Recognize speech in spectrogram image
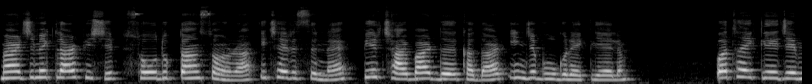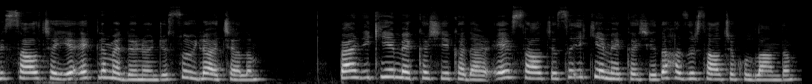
Mercimekler pişip soğuduktan sonra içerisine bir çay bardağı kadar ince bulgur ekleyelim. Bata ekleyeceğimiz salçayı eklemeden önce suyla açalım. Ben 2 yemek kaşığı kadar ev salçası, 2 yemek kaşığı da hazır salça kullandım.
